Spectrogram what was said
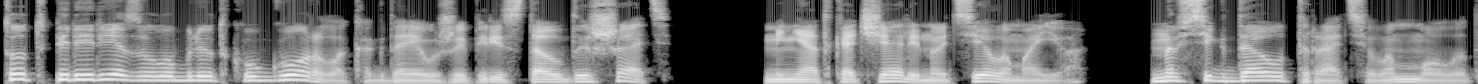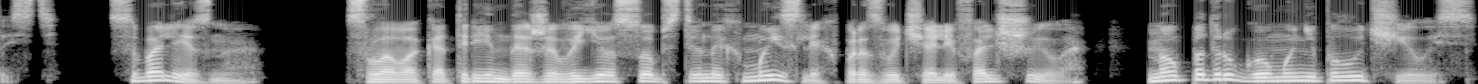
Тот перерезал ублюдку горло, когда я уже перестал дышать. Меня откачали, но тело мое навсегда утратило молодость. Соболезную. Слова Катрин даже в ее собственных мыслях прозвучали фальшиво, но по-другому не получилось.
